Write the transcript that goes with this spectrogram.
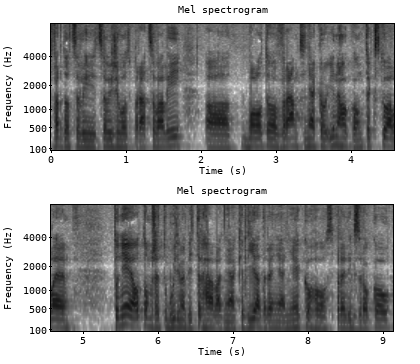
tvrdo celý, celý život pracovali. Uh, bolo to v rámci nejakého iného kontextu, ale to nie je o tom, že tu budeme vytrhávať nejaké vyjadrenia niekoho z pred x rokov.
